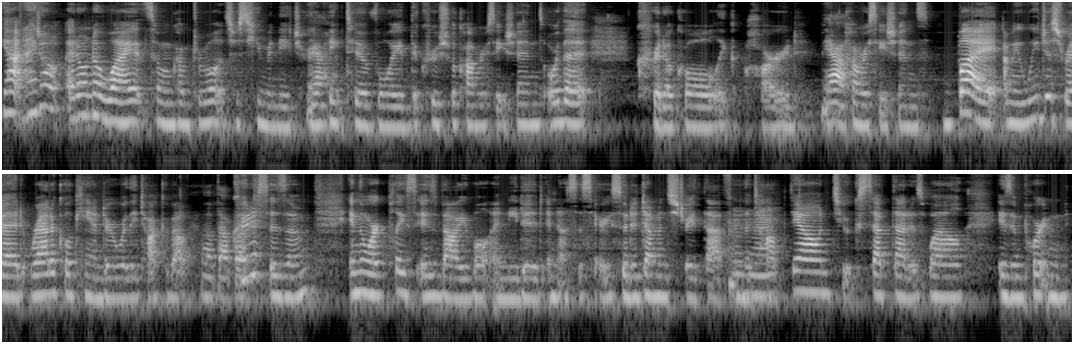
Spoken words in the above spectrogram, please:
Yeah, and I don't I don't know why it's so uncomfortable. It's just human nature. Yeah. I think to avoid the crucial conversations or the critical, like hard yeah. conversations. But I mean, we just read Radical Candor, where they talk about criticism in the workplace is valuable and needed and necessary. So to demonstrate that from mm-hmm. the top down, to accept that as well is important.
